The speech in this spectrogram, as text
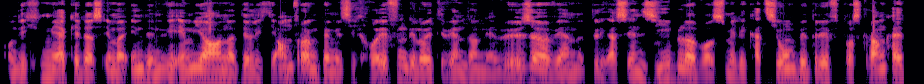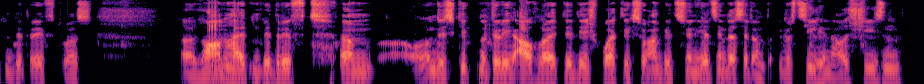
und ich merke, dass immer in den WM-Jahren natürlich die Anfragen bei mir sich häufen. Die Leute werden dann nervöser, werden natürlich auch sensibler, was Medikation betrifft, was Krankheiten betrifft, was äh, Lahmheiten betrifft. Ähm, und es gibt natürlich auch Leute, die sportlich so ambitioniert sind, dass sie dann übers Ziel hinausschießen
